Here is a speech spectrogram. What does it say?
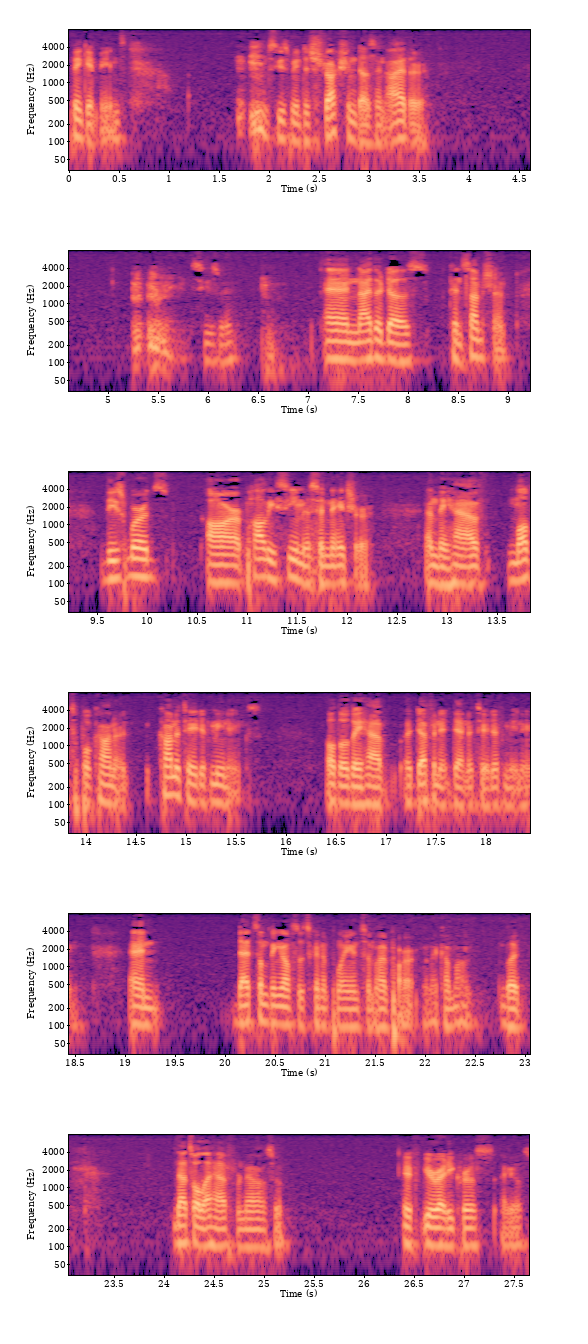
think it means. Excuse me, destruction doesn't either. Excuse me. And neither does consumption. These words are polysemous in nature, and they have multiple connotative meanings, although they have a definite denotative meaning. And that's something else that's going to play into my part when I come on. But that's all I have for now, so. If you're ready, Chris, I guess.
